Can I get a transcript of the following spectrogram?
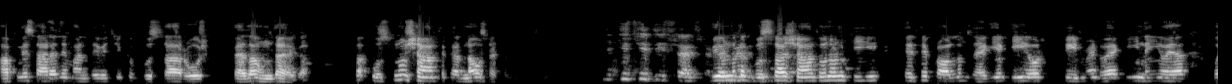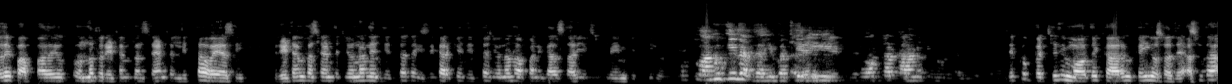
ਆਪਣੇ ਸਾਰਿਆਂ ਦੇ ਮਨ ਦੇ ਵਿੱਚ ਇੱਕ ਗੁੱਸਾ ਰੋਸ਼ ਪੈਦਾ ਹੁੰਦਾ ਹੈਗਾ। ਤਾਂ ਉਸ ਨੂੰ ਸ਼ਾਂਤ ਕਰਨਾ ਉਹ ਸੈਟਲਮੈਂਟ ਕਿਸ ਚੀਜ਼ ਦੀ ਸੈਟ ਵੀ ਉਹਨਾਂ ਦਾ ਗੁੱਸਾ ਸ਼ਾਂਤ ਉਹਨਾਂ ਨੂੰ ਕੀ ਇੱਥੇ ਪ੍ਰੋਬਲਮਸ ਹੈਗੀਆਂ ਕੀ ਹੋਰ ਟ੍ਰੀਟਮੈਂਟ ਹੋਇਆ ਕੀ ਨਹੀਂ ਹੋਇਆ ਉਹਦੇ ਪਾਪਾ ਦੇ ਉਹਨਾਂ ਤੋਂ ਰਿਟਨ ਕੰਸੈਂਟ ਲਿੱਤਾ ਹੋਇਆ ਸੀ। ਰਿਟਨ ਕੰਸੈਂਟ ਜੇ ਉਹਨਾਂ ਨੇ ਦਿੱਤਾ ਤਾਂ ਇਸੇ ਕਰਕੇ ਦਿੱਤਾ ਜੀ ਉਹਨਾਂ ਨੂੰ ਆਪਾਂ ਨੇ ਗੱਲ ਸਾਰੀ ਐਕਸਪਲੇਨ ਕੀਤੀ ਹੋਈ ਹੈ। ਤੁਹਾਨੂੰ ਕੀ ਲੱਗਦਾ ਜੀ ਬੱਚੇ ਦੀ ਮੌਤ ਦਾ ਕਾਰਨ ਕੀ ਹੋ ਸਕਦਾ ਦੇਖੋ ਬੱਚੇ ਦੀ ਮੌਤ ਦੇ ਕਾਰਨ ਕਈ ਹੋ ਸਕਦੇ। ਅਸੀਂ ਤਾਂ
